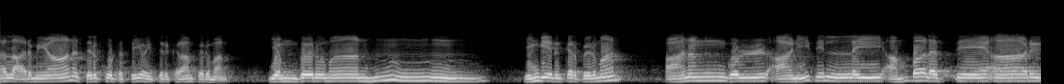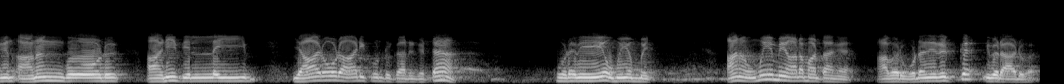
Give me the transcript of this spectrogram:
நல்ல அருமையான திருக்கூட்டத்தை வைத்திருக்கிறான் பெருமான். எம்பெருமான் எங்கே இருக்கிற பெருமான்? அனங்கொள் அணிதில்லை அம்பலத்தே ஆடுகின் அனங்கோடு அணிதில்லை. யாரோடு ஆடிக்கொண்டிருக்காருன்னு கேட்டா கூடவே உமையம்மை. ஆனா உமையம்மை ஆட மாட்டாங்க அவர் உடனிருக்க இவர் ஆடுவார்.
